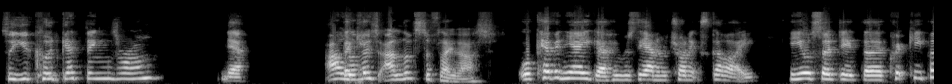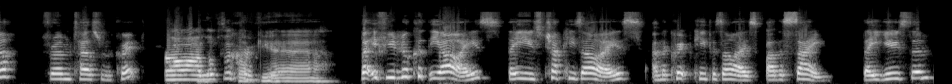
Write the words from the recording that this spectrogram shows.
so you could get things wrong. yeah. I But love it. I love stuff like that. Well, Kevin Yagher, who was the animatronics guy, he also did the Crypt Keeper from Tales from the Crypt. Oh, I love the Fuck crypt. yeah. But if you look at the eyes, they use Chucky's eyes and the Crypt Keeper's eyes are the same. They use them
